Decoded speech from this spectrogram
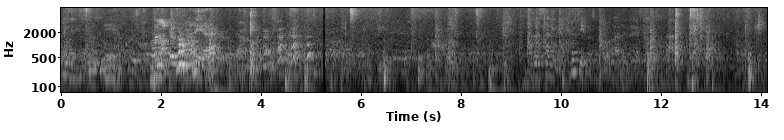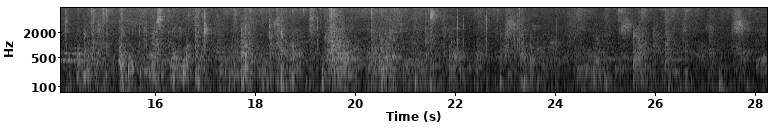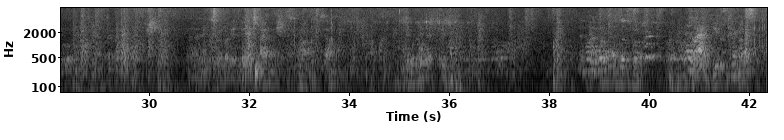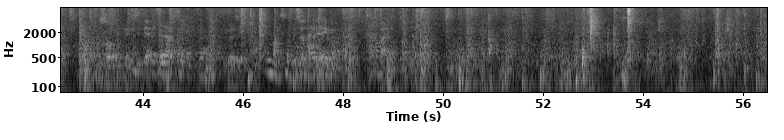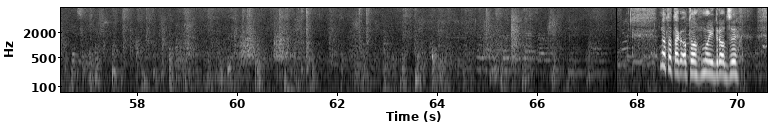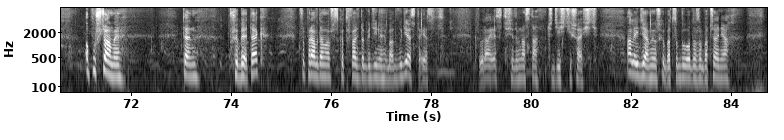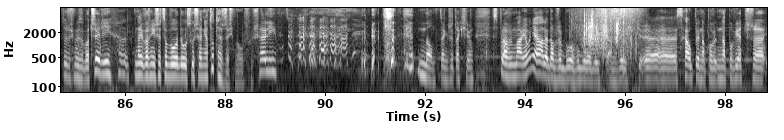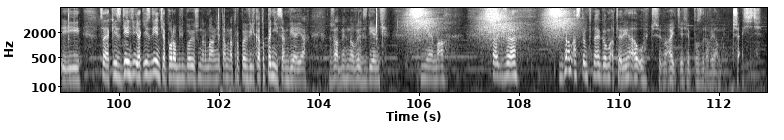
No to tak oto, moi drodzy, opuszczamy ten przybytek. Co prawda ma wszystko trwać do godziny chyba 20 jest, która jest 17.36. Ale idziemy już chyba co było do zobaczenia. To żeśmy zobaczyli. Najważniejsze co było do usłyszenia, to też żeśmy usłyszeli. No, także tak się sprawy mają. Nie, ale dobrze było w ogóle wyjść tam, wyjść e, z chałupy na, na powietrze i co, jakieś zdjęcia, porobić, bo już normalnie tam na tropem wilka to penisem wieje. Żadnych nowych zdjęć nie ma. Także do następnego materiału. Trzymajcie się, pozdrawiamy. Cześć.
